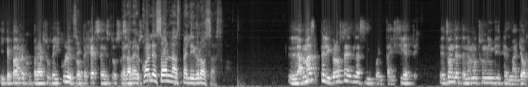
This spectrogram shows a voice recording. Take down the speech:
y que puedan recuperar su vehículo y protegerse de estos. Pero a ver, ¿cuáles son las peligrosas? La más peligrosa es la 57. Es donde tenemos un índice mayor.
